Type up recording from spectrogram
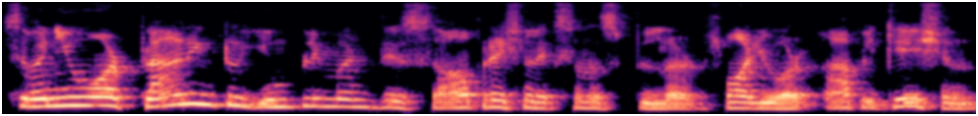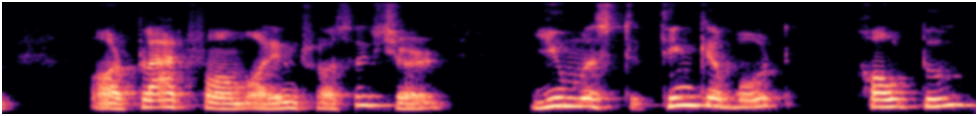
So when you are planning to implement this operational excellence pillar for your application, or platform or infrastructure, you must think about how to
